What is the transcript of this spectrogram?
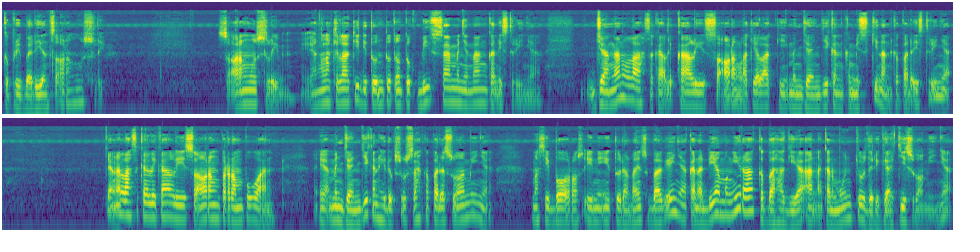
kepribadian seorang muslim seorang muslim yang laki-laki dituntut untuk bisa menyenangkan istrinya. Janganlah sekali-kali seorang laki-laki menjanjikan kemiskinan kepada istrinya. Janganlah sekali-kali seorang perempuan ya menjanjikan hidup susah kepada suaminya, masih boros ini itu dan lain sebagainya karena dia mengira kebahagiaan akan muncul dari gaji suaminya.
